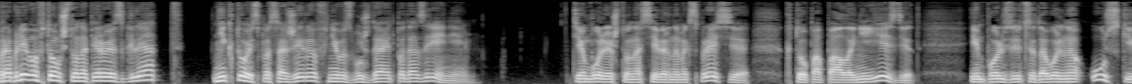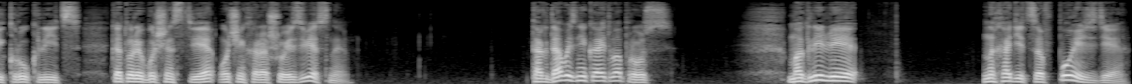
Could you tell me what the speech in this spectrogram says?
«Проблема в том, что, на первый взгляд, никто из пассажиров не возбуждает подозрений. Тем более, что на Северном экспрессе кто попало не ездит, им пользуется довольно узкий круг лиц, которые в большинстве очень хорошо известны. Тогда возникает вопрос, могли ли находиться в поезде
